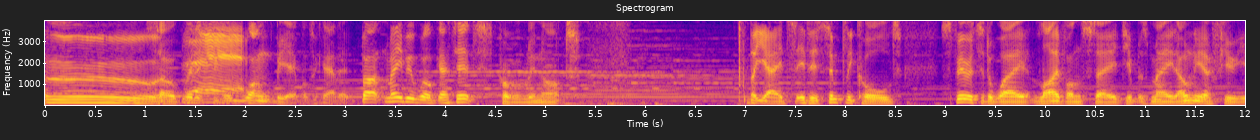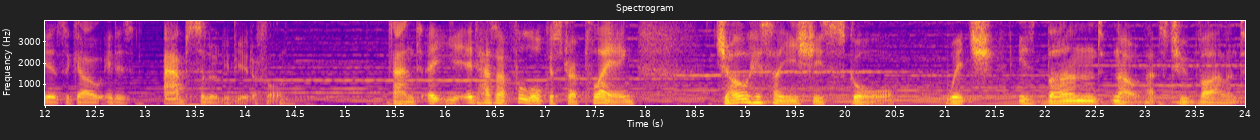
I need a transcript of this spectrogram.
Ooh. So British people won't be able to get it. But maybe we'll get it, probably not. But yeah, it's it is simply called Spirited Away live on stage. It was made only a few years ago. It is absolutely beautiful. And it, it has a full orchestra playing Joe Hisaishi's score, which is burned. No, that's too violent.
